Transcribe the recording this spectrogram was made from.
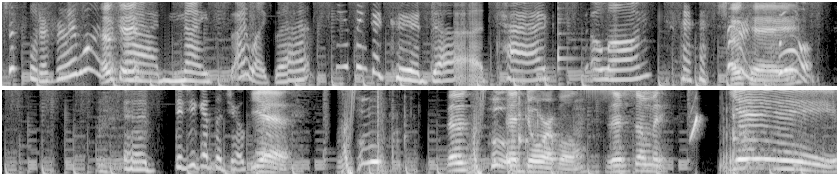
just whatever I want. Okay. Ah, nice. I like that. Do you think I could uh, tag along? sure. Okay. Cool. Uh, did you get the joke? Yes. Those adorable. There's so many. Yay!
